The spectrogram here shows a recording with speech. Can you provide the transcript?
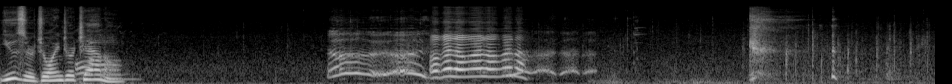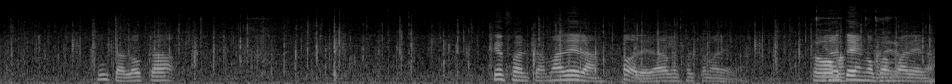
User joined your channel. ¡Hoguera, hoguera, hoguera! Loca. ¿Qué falta? Madera. Joder, ahora me falta madera. Toma, no tengo para madera.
